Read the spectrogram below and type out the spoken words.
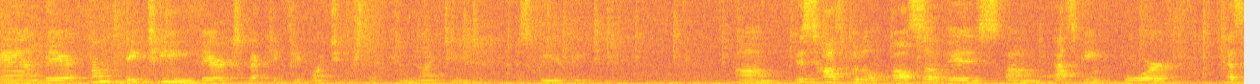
And they're, from eighteen, they're expecting three point two percent, from nineteen to fiscal year eighteen. Um, This hospital also is um, asking for, has,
